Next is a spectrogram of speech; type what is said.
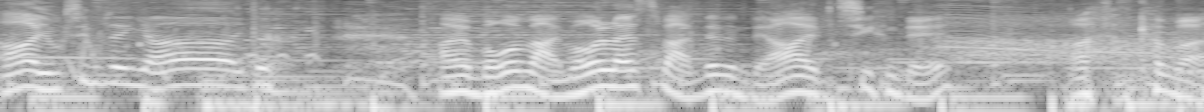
아 욕심쟁이. 아 이거. 아 먹으면 안 먹을라 했으면 안 되는데. 아 미치겠네. 아 잠깐만.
